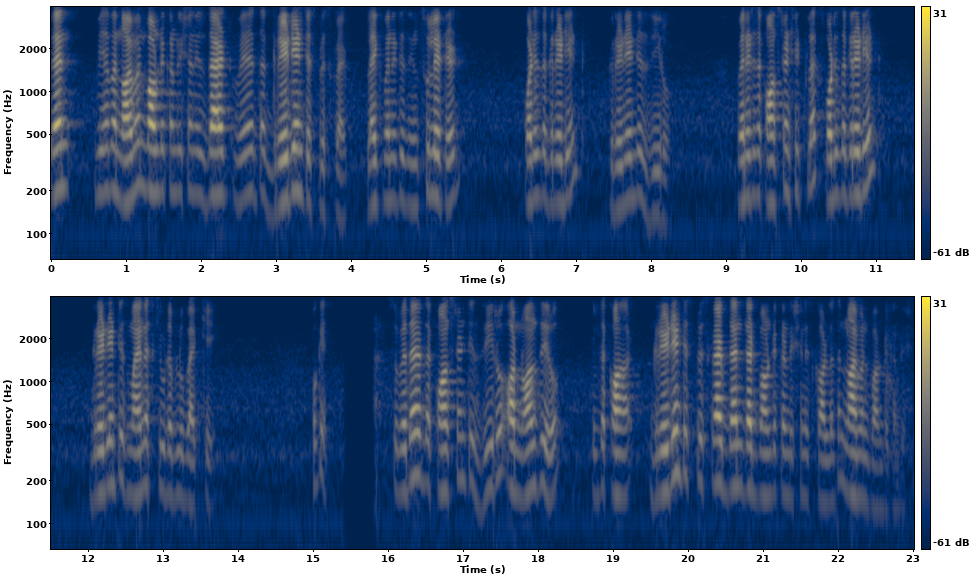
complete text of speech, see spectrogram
Then we have a Neumann boundary condition is that where the gradient is prescribed like when it is insulated what is the gradient? Gradient is 0. When it is a constant heat flux what is the gradient? Gradient is minus QW by K. Okay. So, whether the constant is 0 or non-zero if the gradient is prescribed then that boundary condition is called as a Neumann boundary condition.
